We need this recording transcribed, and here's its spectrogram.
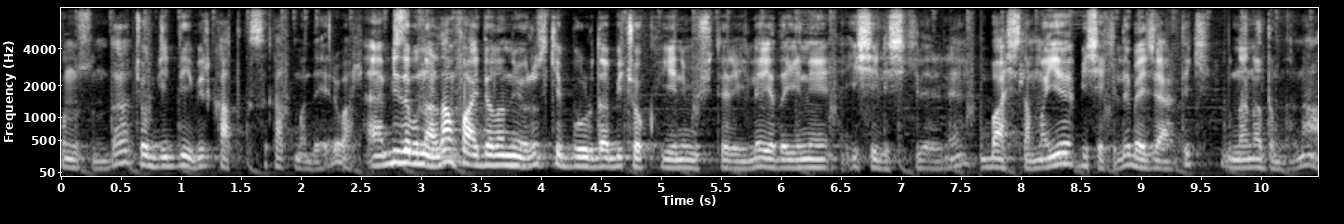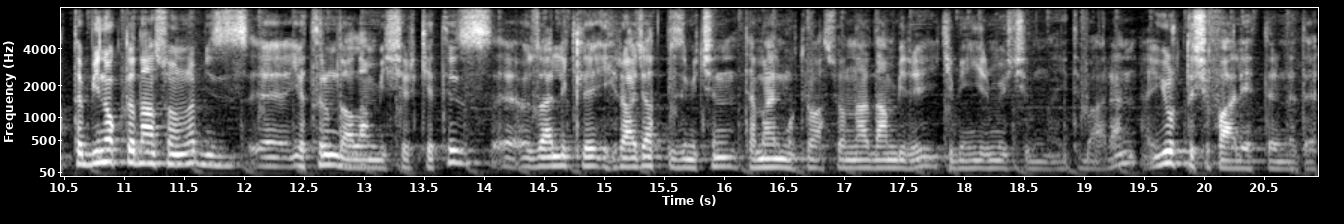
konusunda çok ciddi bir katkısı katma değeri var. E, biz de bunlardan faydalanıyoruz ki burada birçok yeni müşteriyle ya da yeni iş ilişkilerine başlamayı bir şekilde becerdik. Bunların adımlarını attık. Bir noktadan sonra biz e, yatırım da alan bir şirketiz. Özellikle ihracat bizim için temel motivasyonlardan biri 2023 yılından itibaren. Yurt dışı faaliyetlerine de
